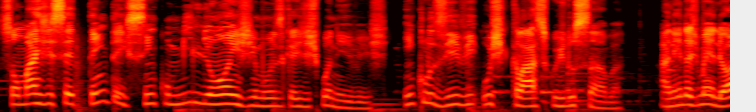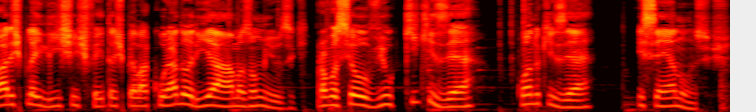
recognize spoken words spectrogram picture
São mais de 75 milhões de músicas disponíveis, inclusive os clássicos do samba além das melhores playlists feitas pela curadoria Amazon Music, para você ouvir o que quiser, quando quiser e sem anúncios.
